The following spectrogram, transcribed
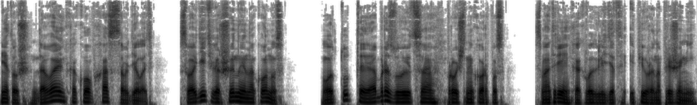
Нет уж, давай, как у абхазцев делать, сводить вершины на конус. Вот тут-то и образуется прочный корпус. Смотри, как выглядит эпюра напряжений.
